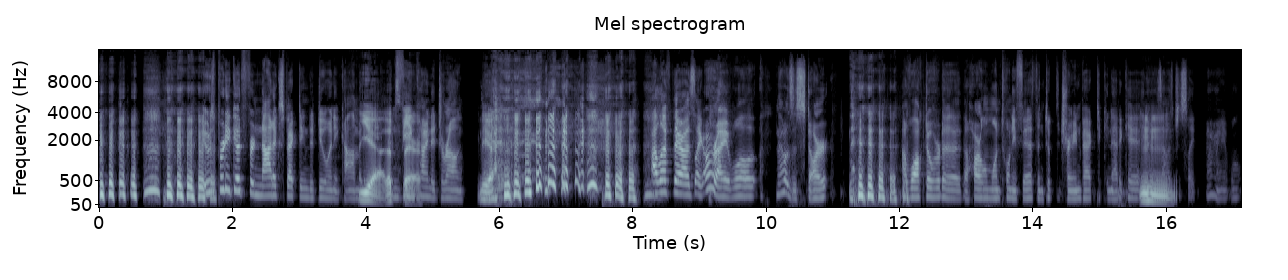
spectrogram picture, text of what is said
it was pretty good for not expecting to do any comedy Yeah, that's and being fair. kind of drunk Yeah. I left there. I was like, all right, well, that was a start. I walked over to the Harlem 125th and took the train back to Connecticut. And I was Mhm. just like, all right, well,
